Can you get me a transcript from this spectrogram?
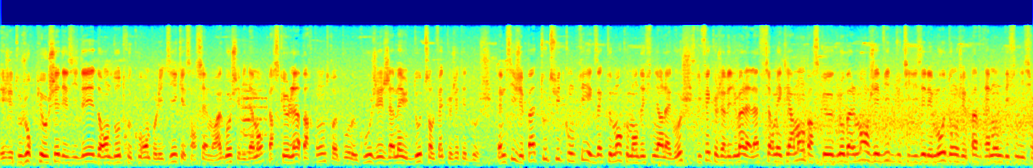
Et j'ai toujours pioché des idées dans d'autres courants politiques, essentiellement à gauche évidemment, parce que là par contre, pour le coup, j'ai jamais eu de doute sur le fait que j'étais de gauche. Même si j'ai pas tout de suite compris exactement comment définir la gauche, ce qui fait que j'avais du mal à l'affirmer clairement parce que globalement j'évite d'utiliser les mots dont j'ai pas vraiment de définition.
